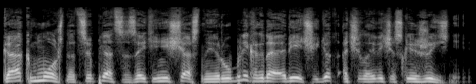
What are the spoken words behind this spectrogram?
Как можно цепляться за эти несчастные рубли, когда речь идет о человеческой жизни?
